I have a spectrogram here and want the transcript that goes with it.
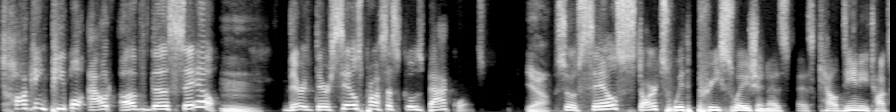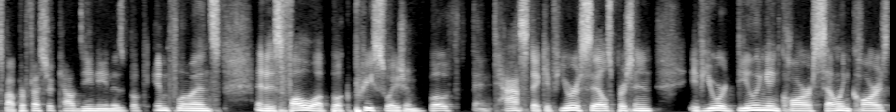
talking people out of the sale. Mm. Their, their sales process goes backwards. Yeah. So sales starts with persuasion, as as Cialdini talks about, Professor Cialdini in his book Influence and his follow-up book Persuasion, both fantastic. If you're a salesperson, if you are dealing in cars, selling cars,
